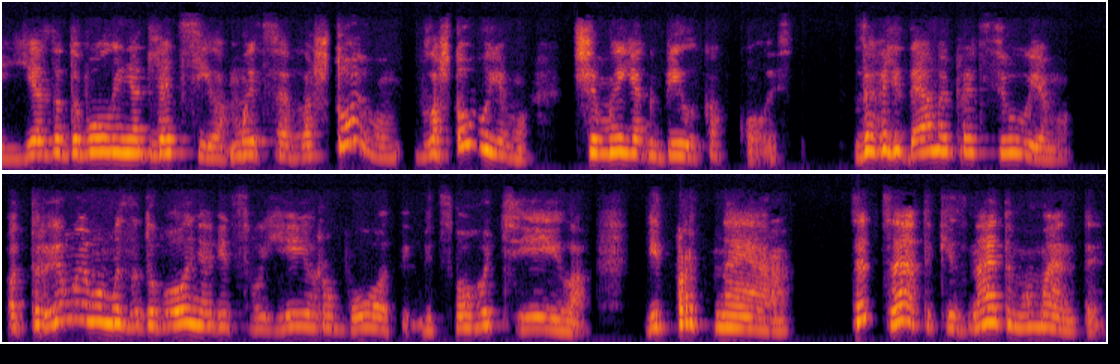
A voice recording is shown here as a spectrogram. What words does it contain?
є задоволення для тіла. Ми це влаштовуємо, влаштовуємо, чи ми як білка в колесі? Взагалі, де ми працюємо? Отримуємо ми задоволення від своєї роботи, від свого тіла, від партнера. Це, це такі, знаєте, моменти.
